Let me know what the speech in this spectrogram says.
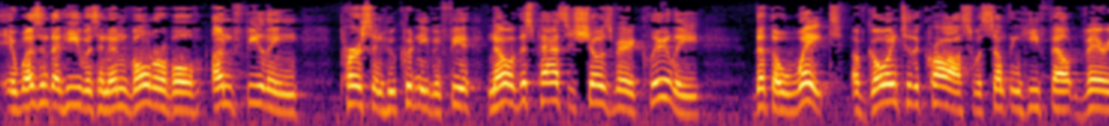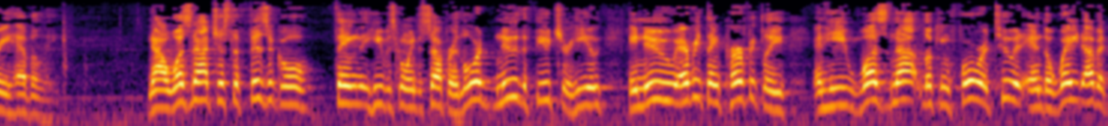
it wasn't that he was an invulnerable, unfeeling person who couldn't even feel. No, this passage shows very clearly that the weight of going to the cross was something he felt very heavily. Now, it was not just a physical thing that he was going to suffer. The Lord knew the future. He, he knew everything perfectly and he was not looking forward to it and the weight of it.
